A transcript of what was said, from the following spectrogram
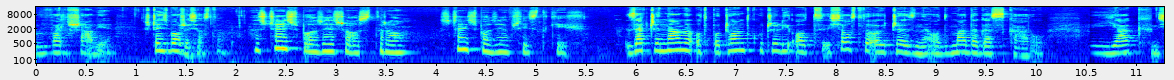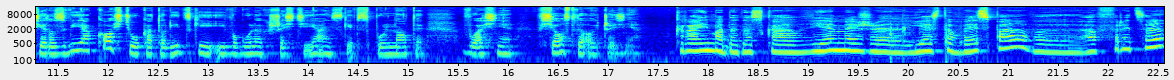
w Warszawie. Szczęść Boże, siostro. Szczęść Boże, siostro. Szczęść Boże wszystkich. Zaczynamy od początku, czyli od siostry ojczyzny, od Madagaskaru jak się rozwija Kościół katolicki i w ogóle chrześcijańskie wspólnoty właśnie w siostry ojczyźnie. Kraj Madagaskar. Wiemy, że jest to wyspa w Afryce.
